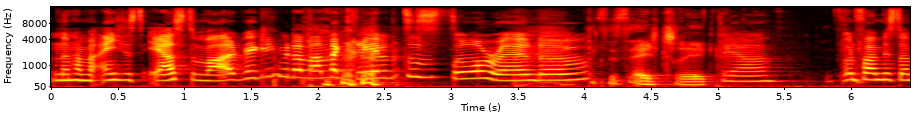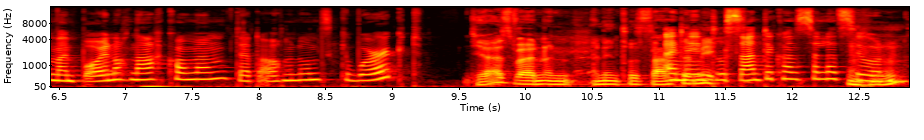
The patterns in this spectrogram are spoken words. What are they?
und dann haben wir eigentlich das erste Mal wirklich miteinander geredet. Das ist so random. Das ist echt schräg. Ja. Und vor allem ist dann mein Boy noch nachkommen. Der hat auch mit uns geworkt. Ja, es war ein, ein interessanter Eine Mix. interessante Konstellation.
